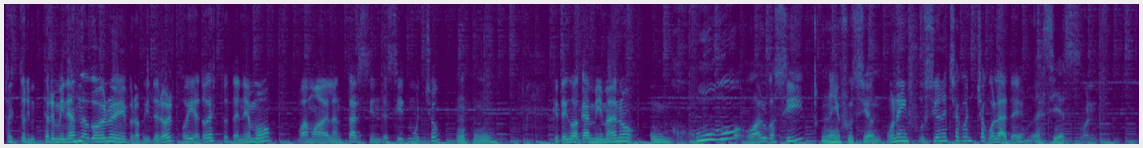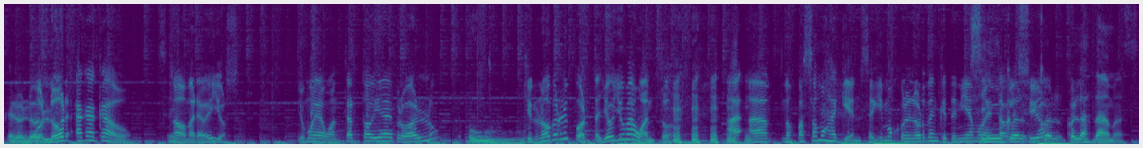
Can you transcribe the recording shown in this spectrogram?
Estoy ter- terminando de comerme mi profiterol. Oye, todo esto tenemos, vamos a adelantar sin decir mucho, que tengo acá en mi mano un jugo o algo así, Una infusión, una infusión hecha con chocolate, así es. con El olor. olor a cacao. Sí. No, maravilloso. Yo me voy a aguantar todavía de probarlo. Uh. Quiero- no, pero no importa, yo, yo me aguanto. ¿Nos pasamos a quién? ¿Seguimos con el orden que teníamos Sí, establecido? con- con las damas.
